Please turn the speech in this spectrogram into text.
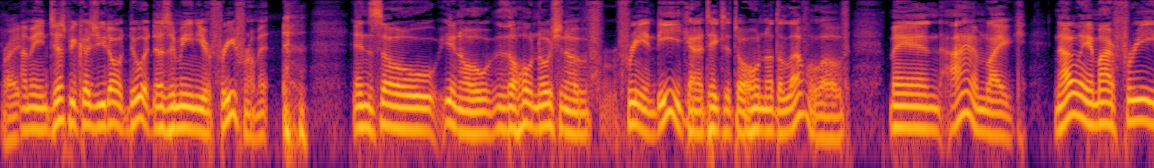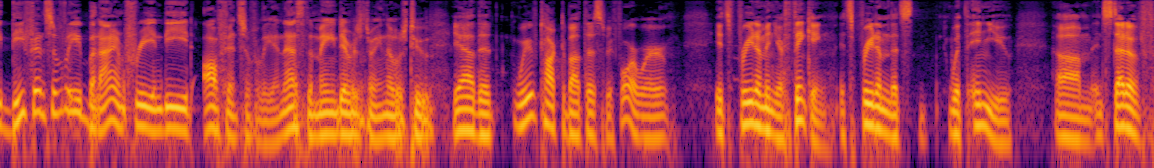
Right. I mean, just because you don't do it doesn't mean you're free from it. and so, you know, the whole notion of free indeed kind of takes it to a whole nother level of, man, I am like not only am I free defensively, but I am free indeed offensively, and that's the main difference between those two. Yeah, that we've talked about this before, where it's freedom in your thinking. It's freedom that's within you um, instead of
